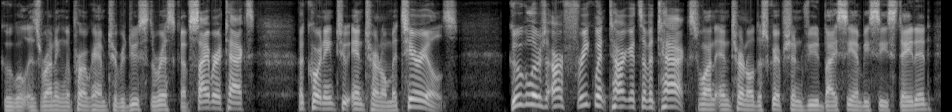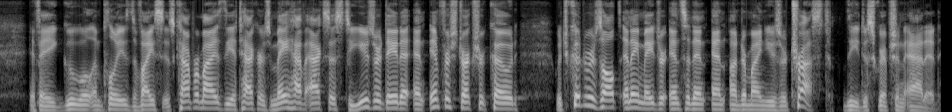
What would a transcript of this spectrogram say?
Google is running the program to reduce the risk of cyber attacks, according to internal materials. Googlers are frequent targets of attacks, one internal description viewed by CNBC stated. If a Google employee's device is compromised, the attackers may have access to user data and infrastructure code, which could result in a major incident and undermine user trust, the description added.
